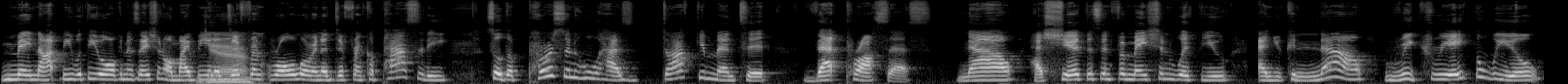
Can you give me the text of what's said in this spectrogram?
may not be with the organization or might be yeah. in a different role or in a different capacity. So the person who has documented that process now has shared this information with you and you can now recreate the wheel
